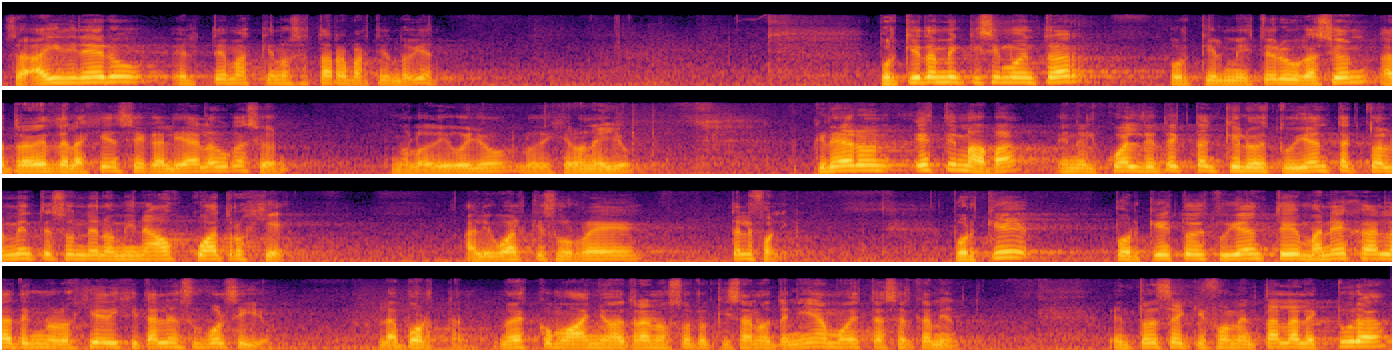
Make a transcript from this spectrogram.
O sea, hay dinero, el tema es que no se está repartiendo bien. ¿Por qué también quisimos entrar? Porque el Ministerio de Educación, a través de la Agencia de Calidad de la Educación, no lo digo yo, lo dijeron ellos, crearon este mapa en el cual detectan que los estudiantes actualmente son denominados 4G al igual que su red telefónica. ¿Por qué? Porque estos estudiantes manejan la tecnología digital en sus bolsillos, la aportan. No es como años atrás nosotros quizás no teníamos este acercamiento. Entonces hay que fomentar la lectura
